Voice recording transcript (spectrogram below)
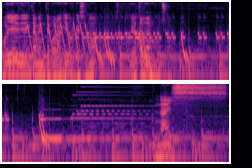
Voy a ir directamente por aquí porque si no voy a tardar mucho. Nice.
